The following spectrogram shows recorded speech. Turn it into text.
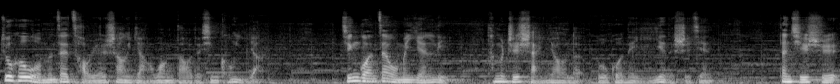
就和我们在草原上仰望到的星空一样，尽管在我们眼里，它们只闪耀了不过那一夜的时间，但其实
